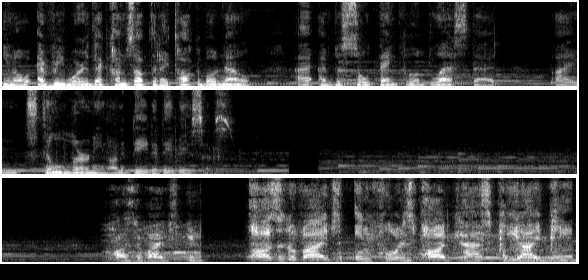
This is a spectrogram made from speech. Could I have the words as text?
you know, every word that comes up that I talk about now, I, I'm just so thankful and blessed that I'm still learning on a day to day basis. Positive Vibes in Positive Vibes Influence Podcast, PIP.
